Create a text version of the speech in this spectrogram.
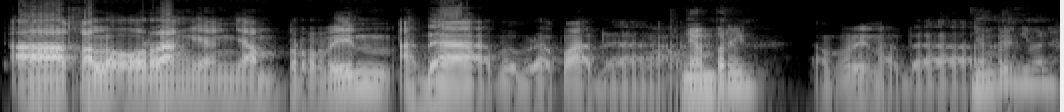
Ah kalau orang yang nyamperin ada beberapa ada. Nyamperin. Nyamperin ada. Nyamperin gimana?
